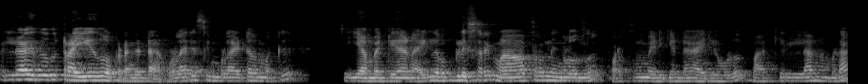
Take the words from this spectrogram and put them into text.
എല്ലാവരും ഇതൊന്ന് ട്രൈ ചെയ്ത് നോക്കണം കേട്ടോ. വളരെ സിമ്പിളായിട്ട് നമുക്ക് ചെയ്യാൻ പറ്റിയതാണ് അതിൽ നമുക്ക് ഗ്ലിസറിൻ മാത്രം നിങ്ങളൊന്ന് പുറത്തുനിന്ന് മേടിക്കേണ്ട കാര്യമുള്ളൂ. ബാക്കിയെല്ലാം നമ്മുടെ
